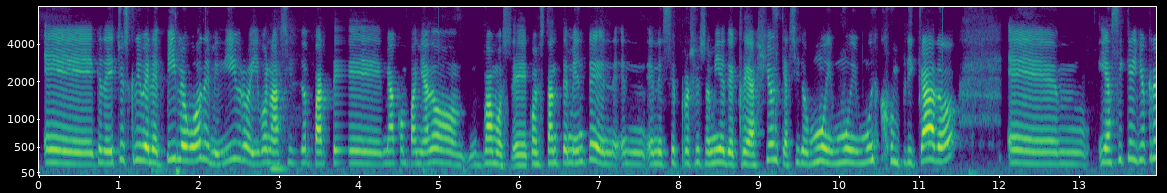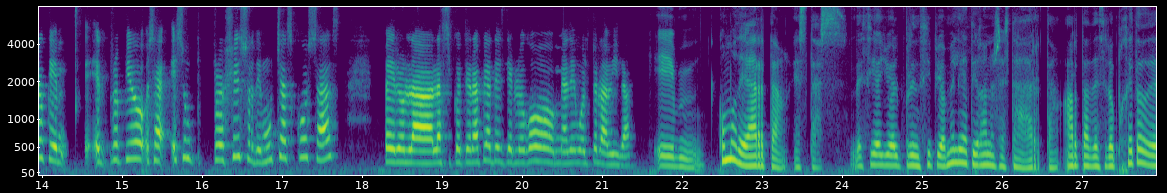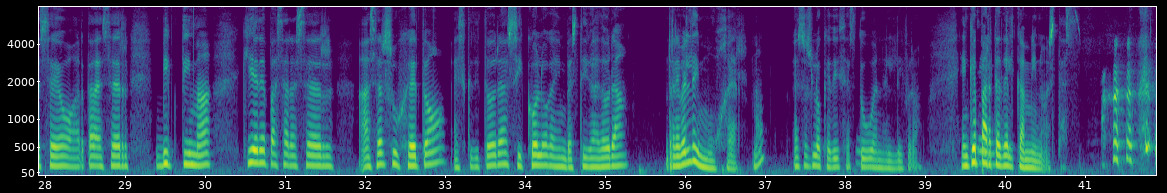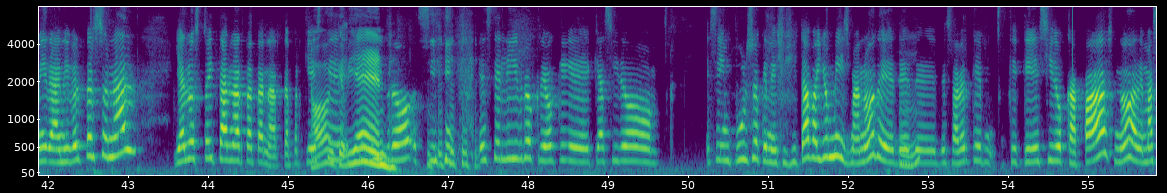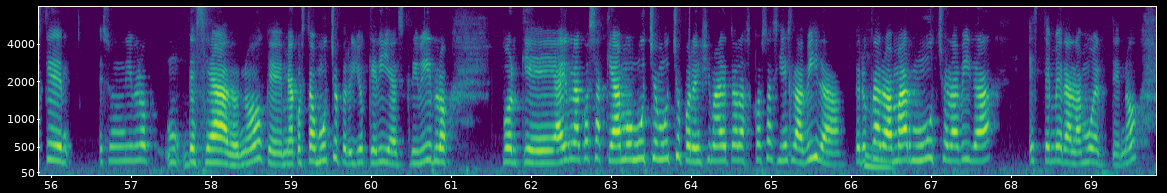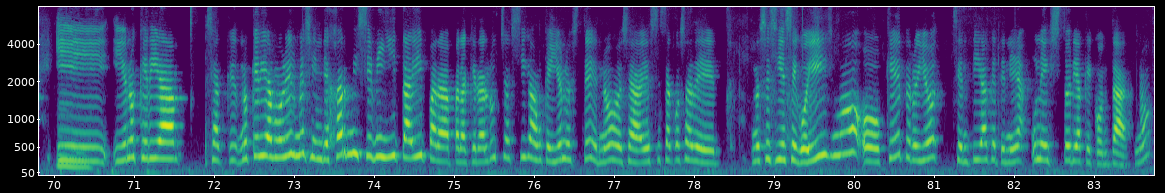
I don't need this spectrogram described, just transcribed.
eh, que de hecho escribe el epílogo de mi libro y bueno, ha sido parte, me ha acompañado, vamos, eh, constantemente en, en- en ese proceso mío de creación que ha sido muy, muy, muy complicado. Eh, y así que yo creo que el propio, o sea, es un proceso de muchas cosas, pero la, la psicoterapia desde luego me ha devuelto la vida. Eh, ¿Cómo de harta estás? Decía yo al principio, Amelia Tiganos está harta, harta de ser objeto de deseo, harta de ser víctima, quiere pasar a ser, a ser sujeto, escritora, psicóloga, investigadora, rebelde y mujer, ¿no? Eso es lo que dices tú en el libro. ¿En qué Sí. parte del camino estás? Mira, a nivel personal ya no estoy tan harta, tan harta, porque ¡Ay, este, qué este libro, sí, este libro creo que, que ha sido ese impulso que necesitaba yo misma, ¿no? De, de- Ujú. de- de saber que, que- que he sido capaz, ¿no? Además que es un libro deseado, ¿no? Que me ha costado mucho, pero yo quería escribirlo porque hay una cosa que amo mucho, mucho por encima de todas las cosas y es la vida. Pero claro, Mm. amar mucho la vida es temer a la muerte, ¿no? Y, y yo no quería, o sea, que no quería morirme sin dejar mi semillita ahí para, para que la lucha siga, aunque yo no esté, ¿no? O sea, es esa cosa de, no sé si es egoísmo o qué, pero yo sentía que tenía una historia que contar, ¿no?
